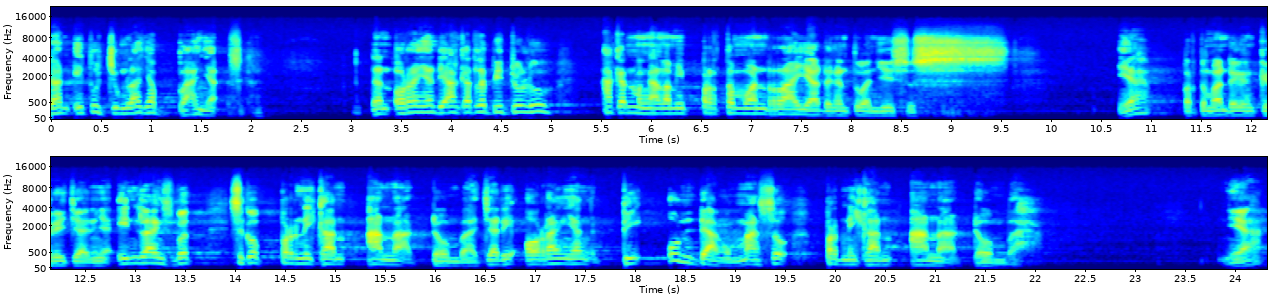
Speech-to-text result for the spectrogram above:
Dan itu jumlahnya banyak. Dan orang yang diangkat lebih dulu akan mengalami pertemuan raya dengan Tuhan Yesus. Ya, pertemuan dengan gerejanya. Inilah yang disebut sekup pernikahan anak domba. Jadi orang yang diundang masuk pernikahan anak domba. Ya,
